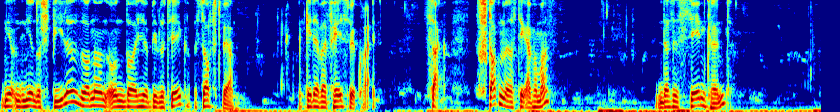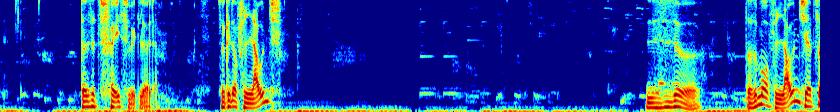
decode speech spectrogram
Nie, nie unter Spiele, sondern unter hier Bibliothek, Software. Geht ihr bei Facebook rein. Zack. Starten wir das Ding einfach mal. Dass ihr es sehen könnt. Das ist jetzt Facebook, Leute. So, geht auf Launch. So. Da sind wir auf Launch jetzt.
